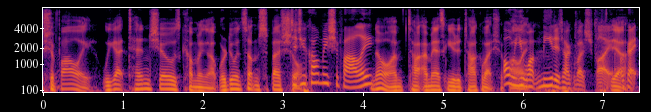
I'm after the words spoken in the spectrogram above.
Shefali, we got 10 shows coming up. We're doing something special. Did you call me Shefali? No, I'm ta- I'm asking you to talk about Shefali. Oh, you want me to talk about Shefali? Yeah. Okay.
